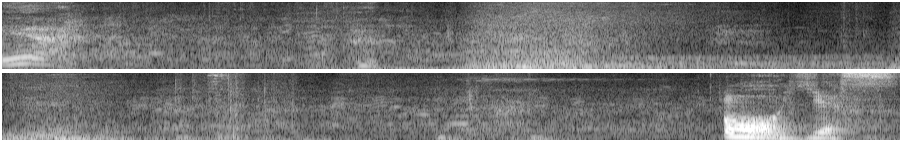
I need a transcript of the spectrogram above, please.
Yeah. Oh, yes.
